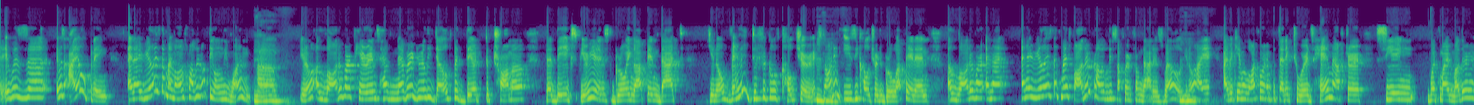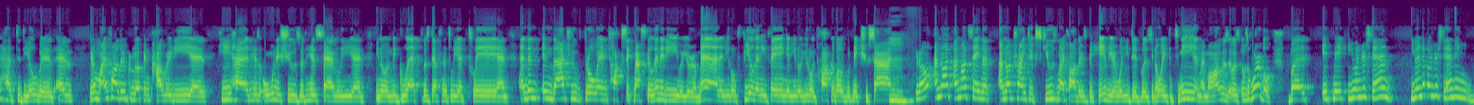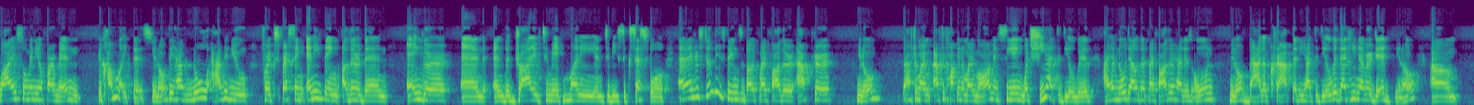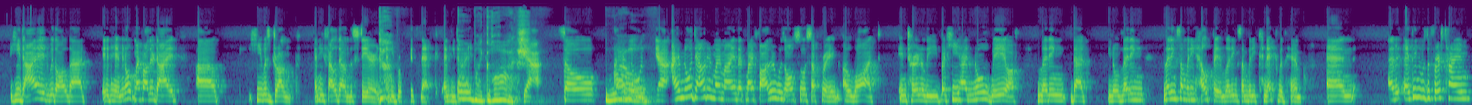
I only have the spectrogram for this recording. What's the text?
it was, uh, it was eye opening. And I realized that my mom's probably not the only one. Yeah. Um, you know, a lot of our parents have never really dealt with their the trauma that they experienced growing up in that you know very difficult culture it's mm-hmm. not an easy culture to grow up in and a lot of our and i and i realized that my father probably suffered from that as well mm-hmm. you know mm-hmm. i i became a lot more empathetic towards him after seeing what my mother had to deal with and you know my father grew up in poverty and he had his own issues with his family and you know neglect was definitely at play. And and then in that you throw in toxic masculinity where you're a man and you don't feel anything and you know you don't talk about what makes you sad. Mm. you know i'm not i'm not saying that i'm not trying to excuse my father's behavior. What he did was you know what he did to me and my mom it was it was, it was horrible. But it make you understand you end up understanding why so many of our men become like this. You know, they have no avenue for expressing anything other than anger and and the drive to make money and to be successful. And I understood these things about my father after, you know, after my after talking to my mom and seeing what she had to deal with. I have no doubt that my father had his own, you know, bag of crap that he had to deal with that he never did. You know, um, he died with all that in him. You know, my father died. Uh, he was drunk and he fell down the stairs and he broke his neck and he died. Oh my gosh. Yeah. So wow. I have no yeah, I have no doubt in my mind that my father was also suffering a lot internally, but he had no way of letting that, you know, letting letting somebody help him, letting somebody connect with him. And I, I think it was the first time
